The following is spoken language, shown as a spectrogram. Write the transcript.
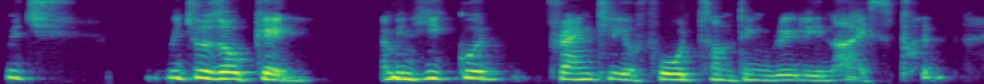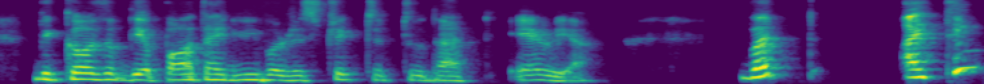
which which was okay. I mean, he could frankly afford something really nice, but because of the apartheid, we were restricted to that area. But I think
